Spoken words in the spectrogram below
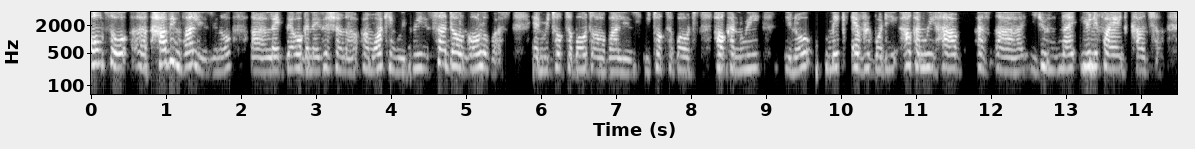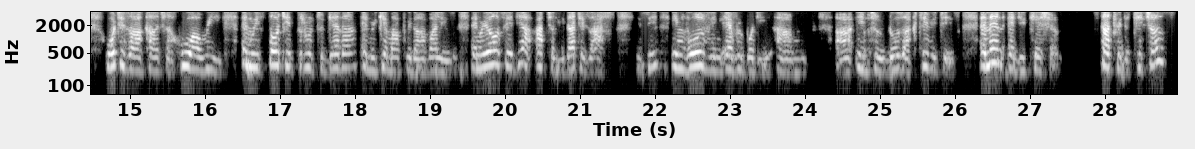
also uh, having values, you know, uh, like the organization I'm working with, we sat down, all of us, and we talked about our values. We talked about how can we, you know, make everybody, how can we have as a uni- unified culture? What is our culture? Who are we? And we thought it through together and we came up with our values. And we all said, yeah, actually, that is us, you see, involving everybody um, uh, into those activities. And then education start with the teachers,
